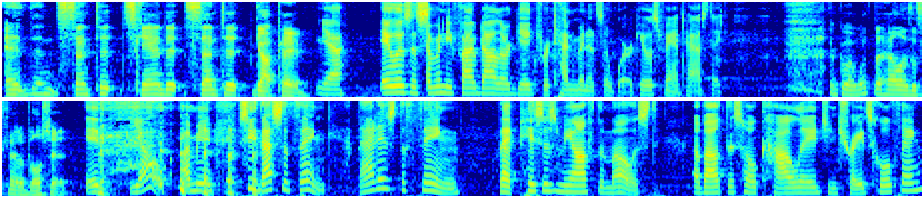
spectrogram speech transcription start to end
and then sent it, scanned it, sent it, got paid. Yeah. It was a $75 gig for 10 minutes of work. It was fantastic. I'm going, what the hell is this kind of bullshit? It, yo, I mean, see, that's the thing. That is the thing that pisses me off the most about this whole college and trade school thing.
